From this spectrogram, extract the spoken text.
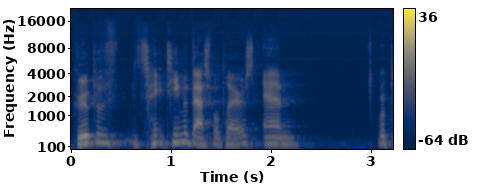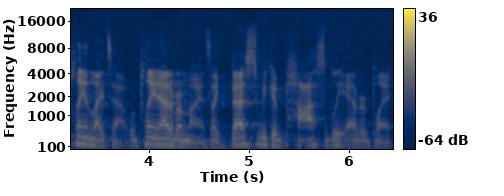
group of t- team of basketball players, and we're playing lights out. We're playing out of our minds, like best we could possibly ever play.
